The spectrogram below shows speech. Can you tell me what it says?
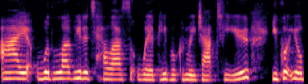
I would love you to tell us where people can reach out to you. You've got your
